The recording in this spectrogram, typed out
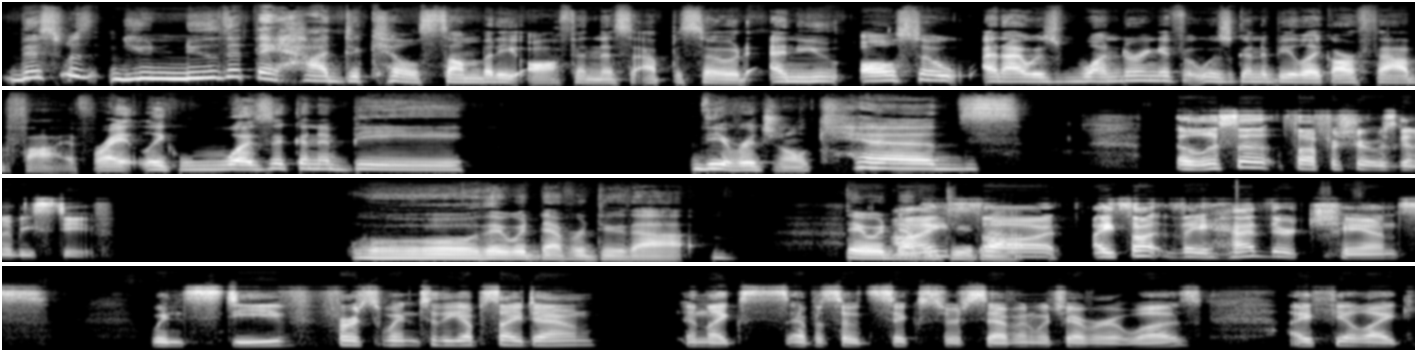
this was you knew that they had to kill somebody off in this episode and you also and I was wondering if it was going to be like our Fab 5, right? Like was it going to be the original kids? Alyssa thought for sure it was going to be Steve. Oh, they would never do that. They would never I do thought I thought they had their chance when Steve first went to the Upside Down in like episode six or seven, whichever it was. I feel like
